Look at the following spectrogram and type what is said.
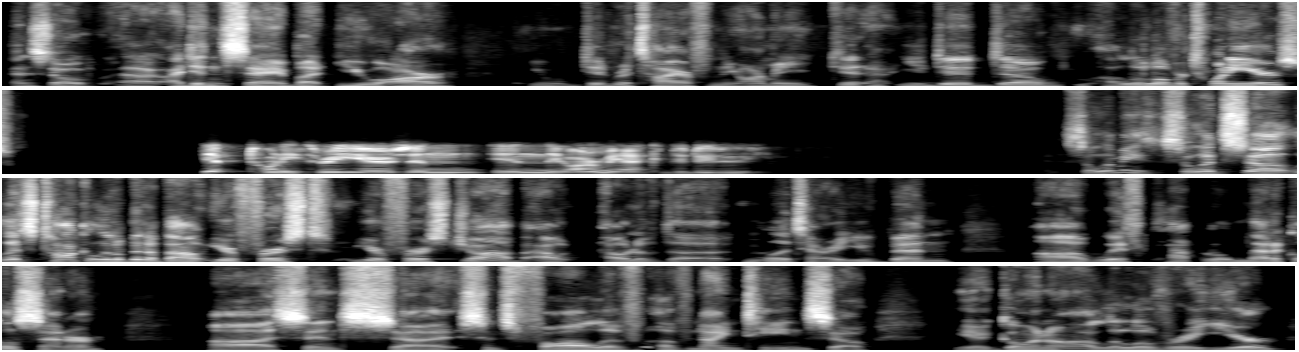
And so uh, I didn't say, but you are you did retire from the army. Did you did uh, a little over twenty years? Yep, twenty three years in in the army active duty. So let me so let's uh, let's talk a little bit about your first your first job out out of the military. You've been uh, with Capital Medical Center uh, since uh, since fall of of nineteen. So you're going a little over a year.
